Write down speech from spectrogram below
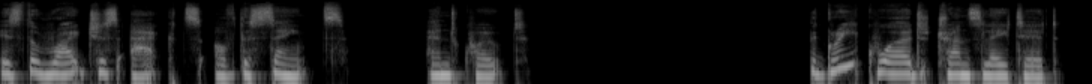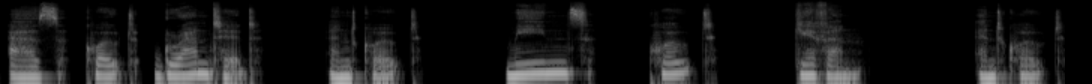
is the righteous acts of the saints. End quote. The Greek word translated as, quote, granted, end quote, means, quote, given, end quote.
